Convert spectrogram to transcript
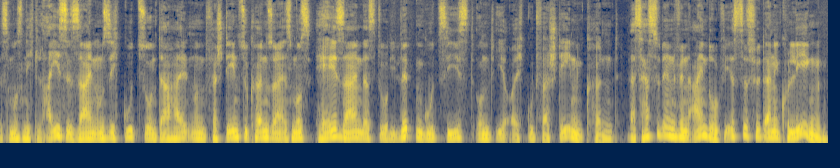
es muss nicht leise sein, um sich gut zu unterhalten und verstehen zu können, sondern es muss hell sein, dass du die Lippen gut siehst und ihr euch gut verstehen könnt. Was hast du denn für einen Eindruck? Wie ist das für deine Kollegen,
